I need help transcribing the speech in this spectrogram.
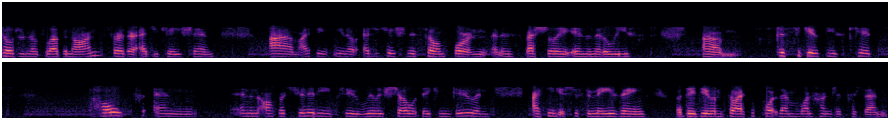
children of Lebanon for their education. Um, I think you know education is so important, and especially in the Middle East, um, just to give these kids hope and and an opportunity to really show what they can do. And I think it's just amazing what they do, and so I support them 100%.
